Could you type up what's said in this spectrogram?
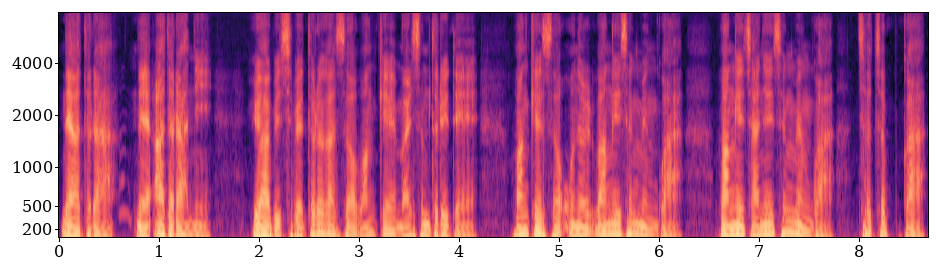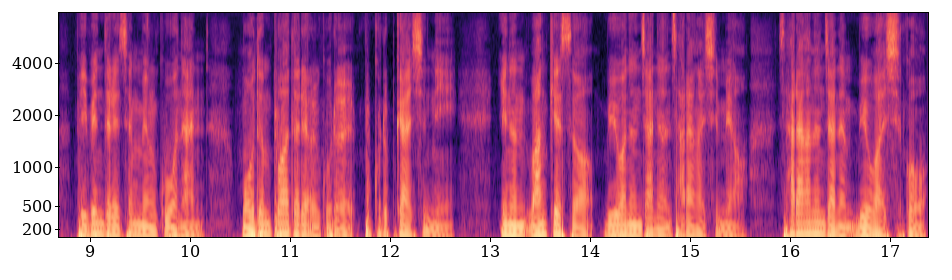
내 아들아 내 아들아니 요압이 집에 들어가서 왕께 말씀드리되 왕께서 오늘 왕의 생명과 왕의 자녀의 생명과 처첩과 비빈들의 생명을 구원한 모든 부하들의 얼굴을 부끄럽게 하시니 이는 왕께서 미워하는 자는 사랑하시며 사랑하는 자는 미워하시고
